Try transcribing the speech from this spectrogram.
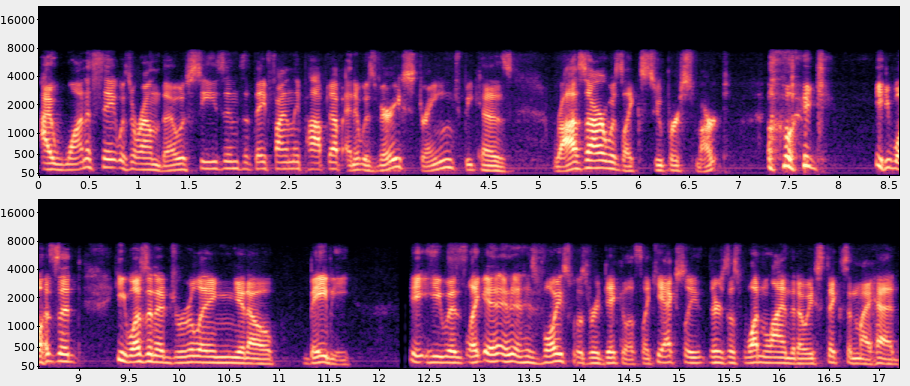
I want to say it was around those seasons that they finally popped up, and it was very strange because Rahzar was like super smart, like he wasn't he wasn't a drooling you know baby. He, he was like, and, and his voice was ridiculous. Like he actually, there's this one line that always sticks in my head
